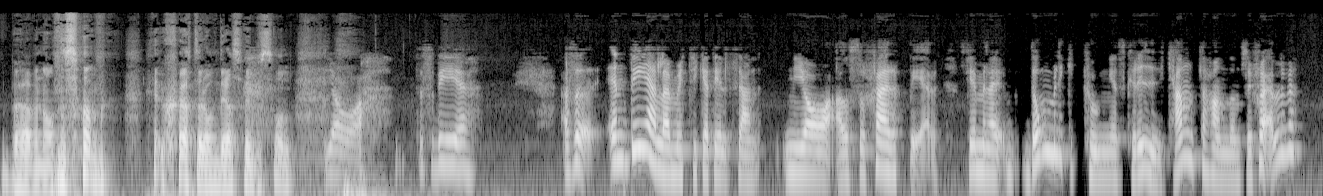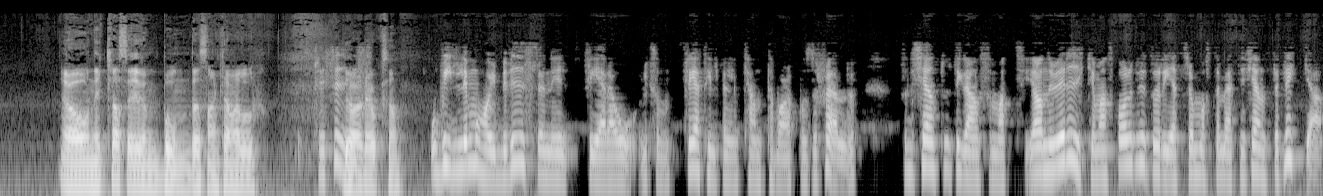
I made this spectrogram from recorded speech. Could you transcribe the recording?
behöver någon som sköter om deras hushåll. Ja, alltså det är... Alltså en del av mig tycker att det är lite såhär, ja alltså skärp er. För jag menar, Dominik är kungens kurir, kan ta hand om sig själv. Ja, och Niklas är ju en bonde så han kan väl Precis. göra det också. Och Willemo har ju bevisligen i flera, liksom, flera tillfällen kan ta vara på sig själv. Så det känns lite grann som att, ja nu är rikemansfolket ute och reser och måste med sin tjänsteflicka.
